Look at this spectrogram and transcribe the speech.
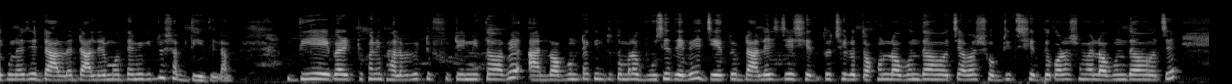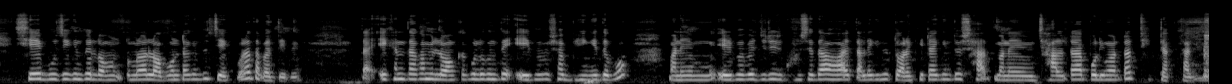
এগুলো যে ডাল, ডালের মধ্যে আমি কিন্তু সব দিয়ে দিলাম। দিয়ে এবার একটুখানি ভালোভাবে একটু ফুটিয়ে নিতে হবে। আর লবণটা কিন্তু তোমরা বুঝে দেবে, যেহেতু ডালের যে সেদ্ধ ছিল, তখন লবণ দেওয়া হয়েছে। আবার সবজি সেদ্ধ করার সময় লবণ দেওয়া হয়েছে। সে বুঝে কিন্তু তোমরা লবণটা কিন্তু চেক করে তারপর দেবে। তা এখানে দেখো আমি লঙ্কাগুলো কিন্তু এইভাবে সব ভেঙে দেবো। মানে এইভাবে যদি ঘষে দেওয়া হয় তাহলে কিন্তু তরকিটা কিন্তু স্বাদ মানে ঝালটা পরিমাণটা ঠিকঠাক থাকবে।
